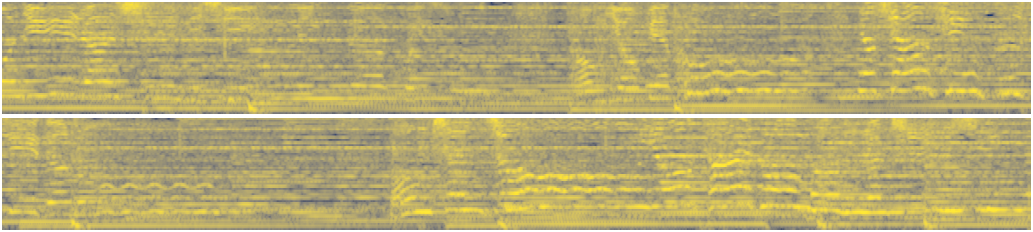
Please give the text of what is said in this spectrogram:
我依然是你心灵的归宿。朋友别哭，要相信自己的路。红尘中有太多茫然痴心的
